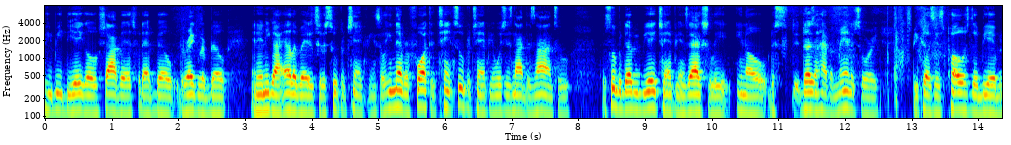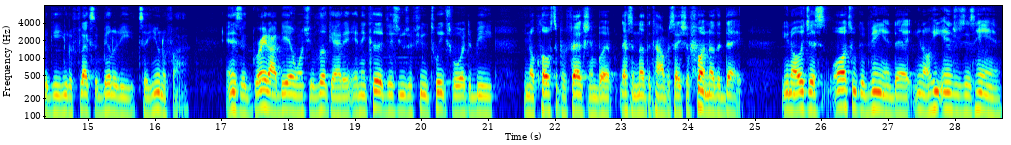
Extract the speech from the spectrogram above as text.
he beat Diego Chaves for that belt, the regular belt, and then he got elevated to the super champion. So he never fought the super champion, which is not designed to the Super WBA champions actually, you know, this doesn't have a mandatory because it's supposed to be able to give you the flexibility to unify. And it's a great idea once you look at it, and it could just use a few tweaks for it to be, you know, close to perfection. But that's another conversation for another day. You know, it's just all too convenient that you know he injures his hand,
